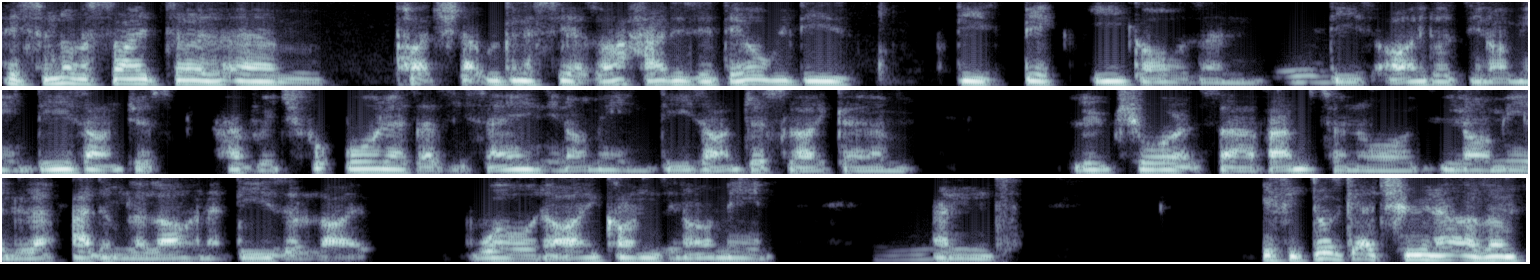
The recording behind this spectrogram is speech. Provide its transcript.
it's another side to um, Poch that we're going to see as well. How does he deal with these these big egos and Mm. these idols? You know what I mean? These aren't just average footballers, as he's saying. You know what I mean? These aren't just like um, Luke Shaw at Southampton or you know what I mean, Adam Lallana. These are like world icons. You know what I mean? Mm. And if he does get a tune out of them,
